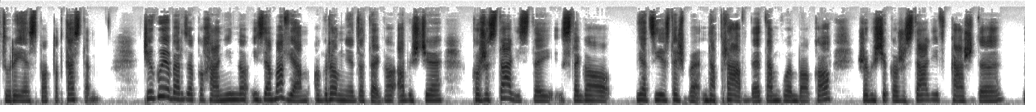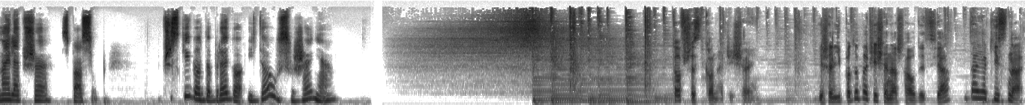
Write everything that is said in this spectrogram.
który jest pod podcastem. Dziękuję bardzo, kochani, no i zamawiam ogromnie do tego, abyście korzystali z, tej, z tego, jacy jesteśmy naprawdę tam głęboko, żebyście korzystali w każdy najlepszy sposób. Wszystkiego dobrego i do usłyszenia. To wszystko na dzisiaj. Jeżeli podoba Ci się nasza audycja, daj jakiś znak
